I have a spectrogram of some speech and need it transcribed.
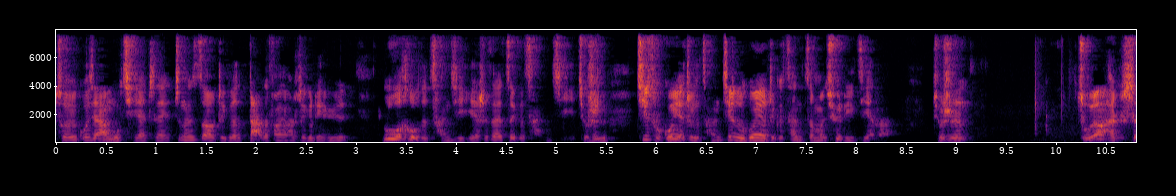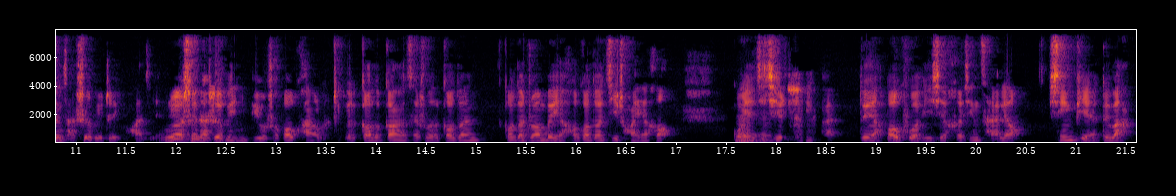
所谓国家目前在智能制造这个大的方向这个领域落后的层级，也是在这个层级，就是基础工业这个层。基础工业这个层怎么去理解呢？就是主要还是生产设备这一环节。你要生产设备，你比如说包括了这个高刚才说的高端高端装备也好，高端机床也好，工业机器人。对呀，包括一些核心材料、芯片，对吧？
